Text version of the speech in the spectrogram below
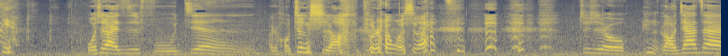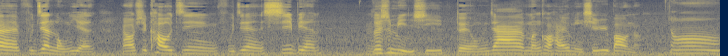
点。我是来自福建，哎呦，好正式啊！突然我是来自，就是有老家在福建龙岩，然后是靠近福建西边。所以是闽西对我们家门口还有《闽西日报》呢。哦。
